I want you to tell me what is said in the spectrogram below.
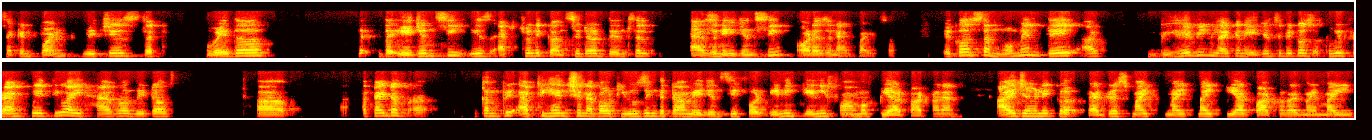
second point, which is that whether the, the agency is actually considered themselves as an agency or as an advisor. Because the moment they are behaving like an agency, because to be frank with you, I have a bit of uh, a kind of uh, apprehension about using the term agency for any any form of PR partner, and I generally address my my my PR partner or my my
